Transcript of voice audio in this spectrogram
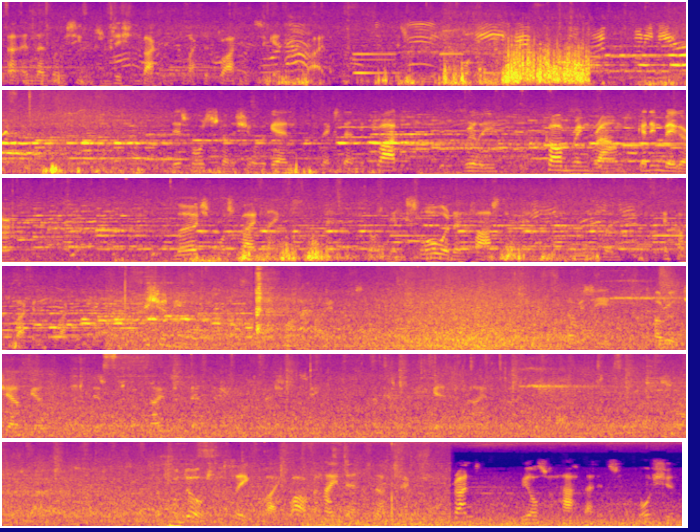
Uh, and then when we see the transition back to the collected it's again the right. This horse is going to show again an extended trot, really covering ground, getting bigger, merge more stride length, those who think like, wow, the hind end is not actually in front, we also have that in slow motion.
